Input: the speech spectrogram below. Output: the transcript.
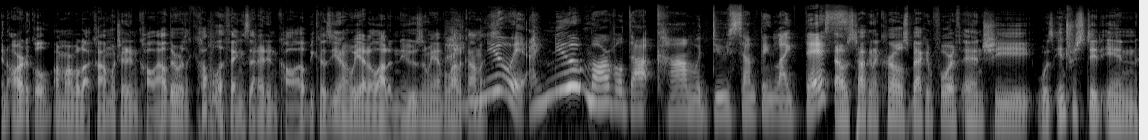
an article on marvel.com which i didn't call out there was a couple of things that i didn't call out because you know we had a lot of news and we have a lot of comments I Knew it. I knew Marvel.com would do something like this. I was talking to Curls back and forth, and she was interested in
